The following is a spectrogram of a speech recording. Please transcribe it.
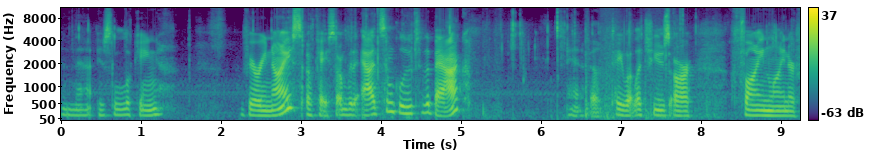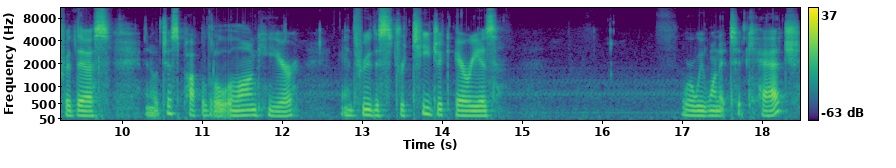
And that is looking very nice. Okay, so I'm going to add some glue to the back. And I'll tell you what, let's use our fine liner for this. And it'll just pop a little along here and through the strategic areas where we want it to catch.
